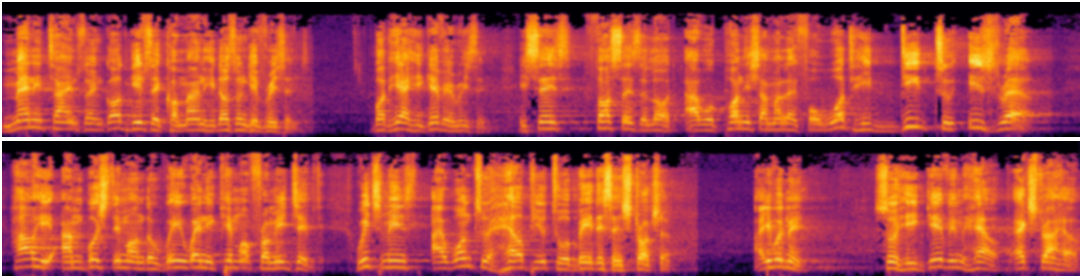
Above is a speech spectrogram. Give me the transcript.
Many times when God gives a command, he doesn't give reasons. But here he gave a reason. He says, Thus says the Lord, I will punish Amalek for what he did to Israel, how he ambushed him on the way when he came up from Egypt, which means I want to help you to obey this instruction. Are you with me? So he gave him help, extra help.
